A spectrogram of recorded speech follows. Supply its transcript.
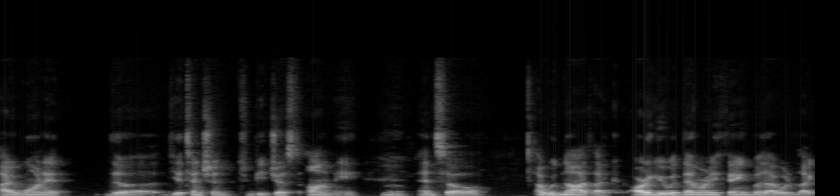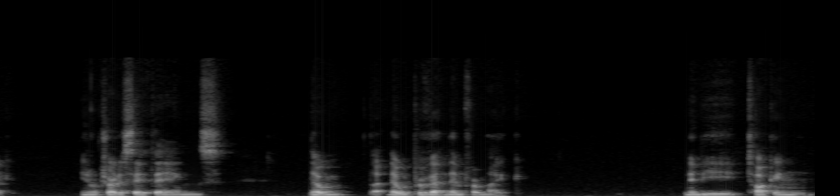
I wanted the the attention to be just on me, Hmm. and so I would not like argue with them or anything, but I would like, you know, try to say things that would that would prevent them from like maybe talking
